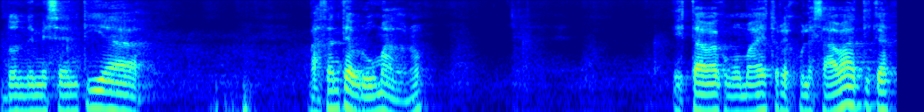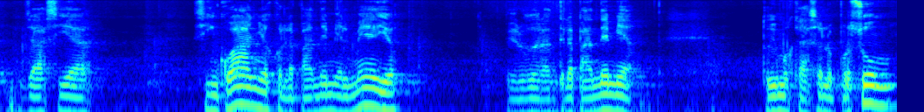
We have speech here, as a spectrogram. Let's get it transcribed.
donde me sentía bastante abrumado, ¿no? Estaba como maestro de escuela sabática, ya hacía cinco años con la pandemia al medio, pero durante la pandemia tuvimos que hacerlo por Zoom.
